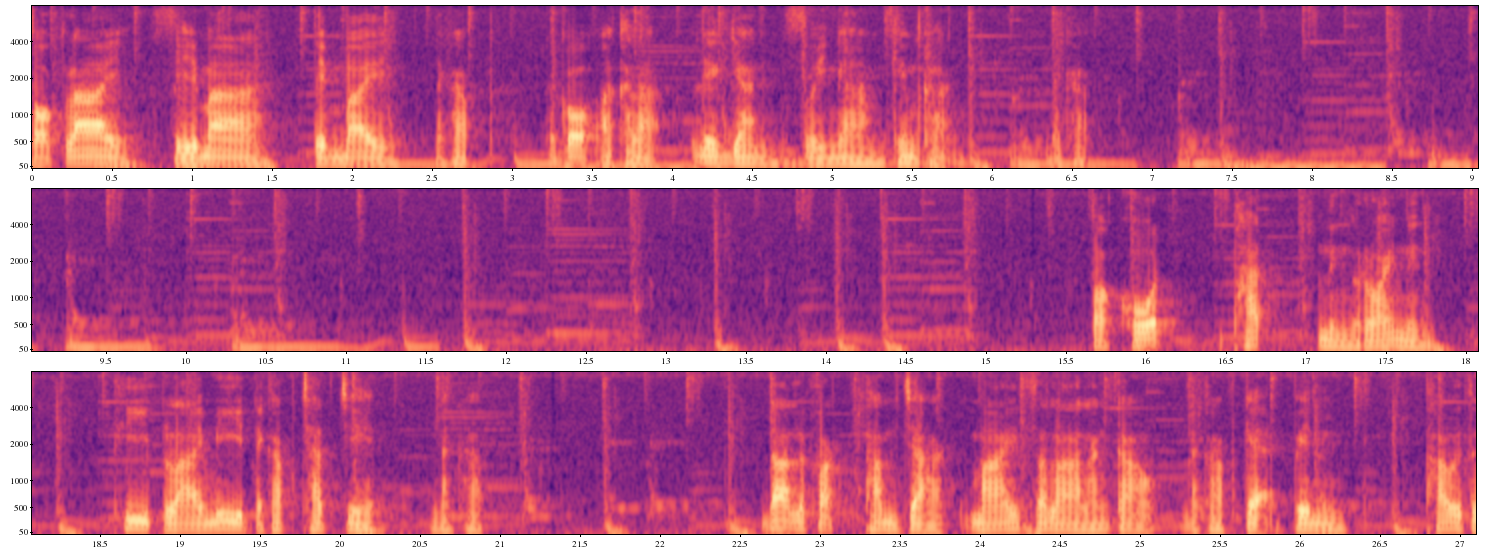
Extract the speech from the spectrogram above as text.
ตอกลายเสมา เต็มใบนะครับ แล้วก็อักขระเลขยันสวยงามเข้มขลังนะครับ ต่อโค้ดพัด 101 ที่ปลายมีดนะครับชัดเจนนะครับ ด้านละฝักทำจากไม้สลาหลังเก่านะครับ แกะเป็นท้าวเวส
